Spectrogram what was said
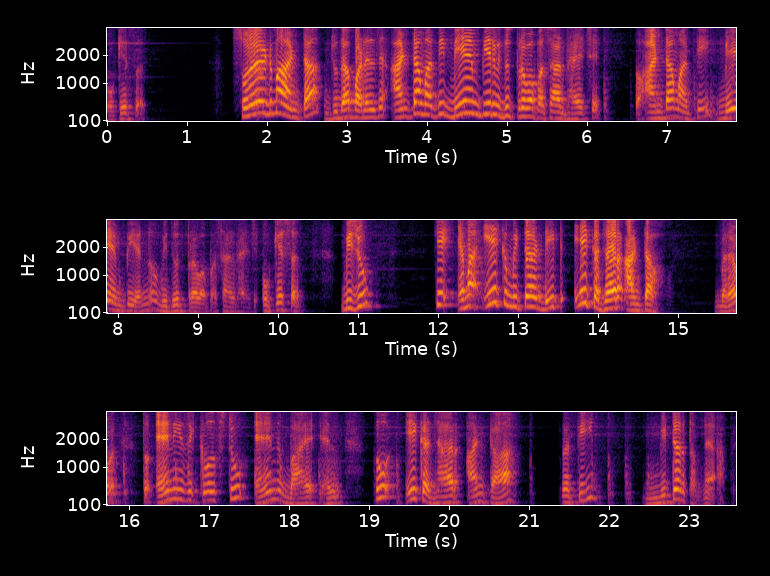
ઓકે સર સોલેનોઇડમાં આંટા જુદા પાડેલ છે. આંટામાંથી બે એમ્પિયર વિદ્યુત પ્રવાહ પસાર થાય છે. તો આંટામાંથી બે એમ્પિયરનો વિદ્યુત પ્રવાહ પસાર થાય છે. ઓકે સર બીજું કે એમાં એક મીટર દીઠ એક હજાર આંટા હોય. બરાબર? તો N is equals to N by L તો એક હજાર આંટા પ્રતિ મીટર તમને સર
